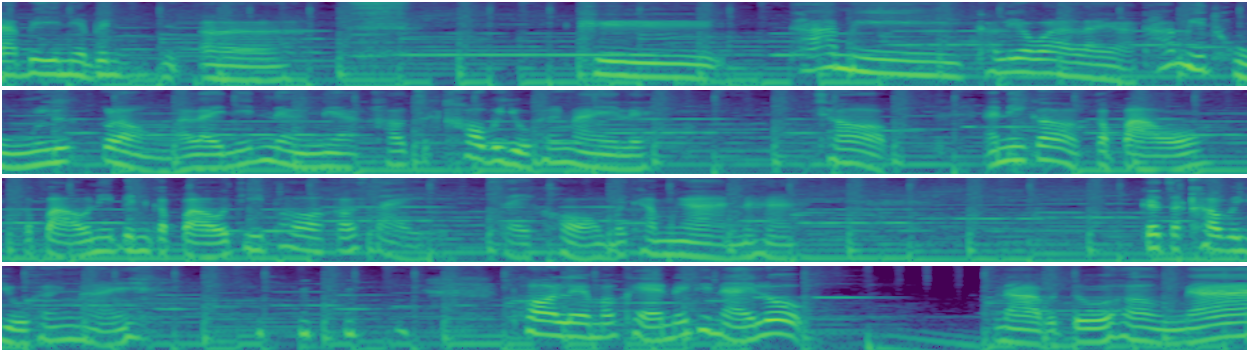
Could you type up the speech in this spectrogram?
นาบีเนี่ยเป็นเอ่อคือ ถ้ามีเขาเรียกว่าอะไรอะ ถ้ามีถุงหรือกล่องอะไรนิดนึงเนี่ยเขาจะเข้าไปอยู่ข้างในเลย ชอบ อันนี้ก็กระเป๋ากระเป๋านี่เป็นกระเป๋าที่พ่อเขาใส่ใส่ของไปทำงานนะคะก็จะเข้าไปอยู่ข้างในพ่อเลยมาแขวนไว้ที่ไหนลูก หน้าประตูห้องน้ำ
